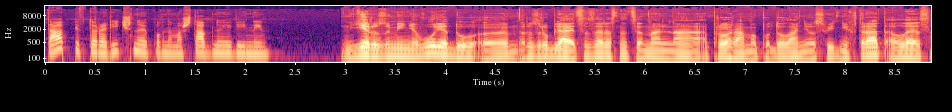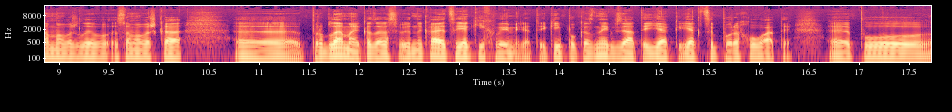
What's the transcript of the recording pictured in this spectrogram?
та півторарічної повномасштабної війни. Є розуміння в уряду, е, розробляється зараз національна програма подолання освітніх втрат, але сама важлива, важка е, проблема, яка зараз виникає, це як їх виміряти, який показник взяти, як, як це порахувати, е, по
